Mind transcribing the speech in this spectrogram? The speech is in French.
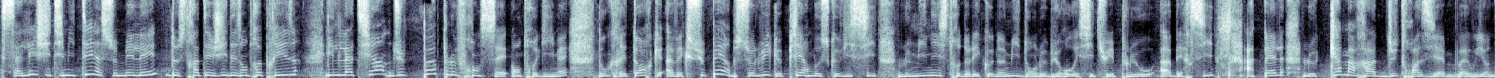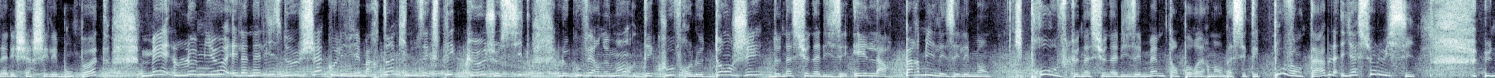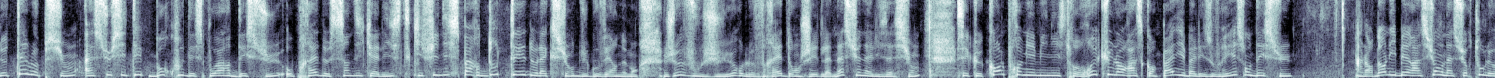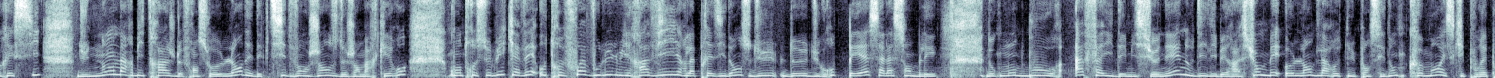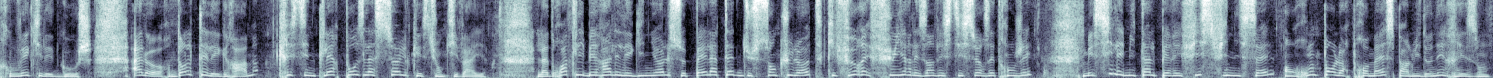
Sa légitimité à se mêler de stratégie des entreprises, il la tient du peuple français, entre guillemets. Donc rétorque avec superbe celui que Pierre Moscovici, le ministre de l'économie dont le bureau est situé plus haut à Bercy, appelle le camarade du troisième. Bah oui, on allé chercher les bons potes. Mais le mieux est l'analyse de Jacques-Olivier Martin qui nous explique que, je cite, le gouvernement découvre le danger de nationaliser. Et là, parmi les éléments qui prouvent que nationaliser, même temporairement, bah, c'est épouvantable, il y a celui-ci. Une telle option a suscité beaucoup d'espoirs déçus auprès de syndicalistes qui finissent par douter de l'action du gouvernement. Je vous jure, le vrai danger de la nationalisation, c'est que quand le Premier ministre recule en race campagne, eh ben, les ouvriers sont déçus. Alors dans Libération, on a surtout le récit du non-arbitrage de François Hollande et des petites vengeances de Jean-Marc Ayrault contre celui qui avait autrefois voulu lui ravir la présidence du, du groupe PS à l'Assemblée. Donc Montebourg a failli démissionner, nous dit Libération, mais Hollande l'a retenu. Pensez donc comment est-ce qu'il pourrait prouver qu'il est de gauche? Alors, dans le télégramme, Christine Claire pose la seule question qui vaille. La droite libérale et les guignols se paient la tête du sans-culotte qui ferait fuir les investisseurs étrangers? Mais si les Mittal père et fils finissaient en rompant leur promesse par lui donner raison?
